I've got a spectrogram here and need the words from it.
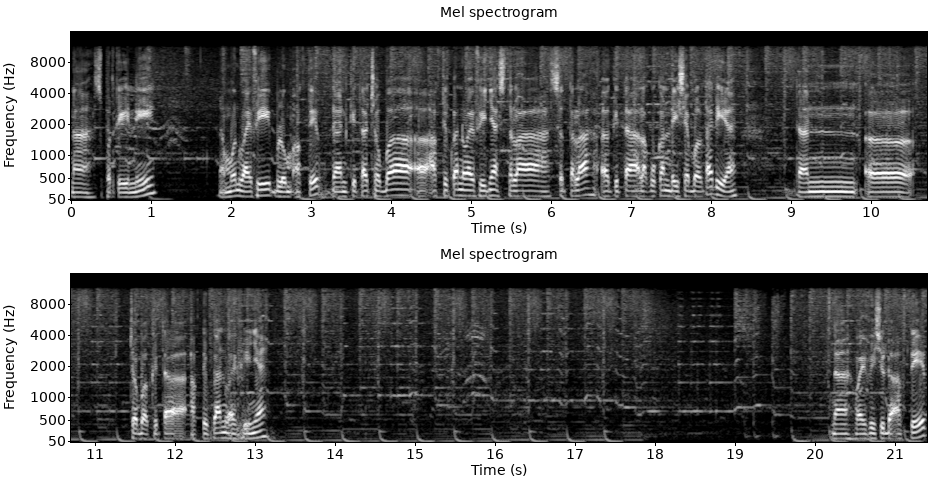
Nah seperti ini namun wifi belum aktif dan kita coba uh, aktifkan wifi nya setelah setelah uh, kita lakukan disable tadi ya. Dan uh, coba kita aktifkan wifi nya nah wifi sudah aktif.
